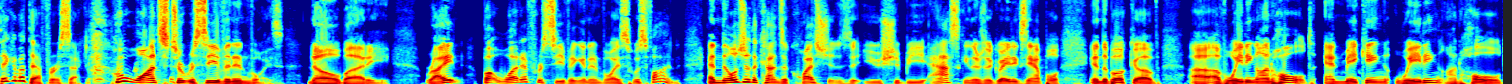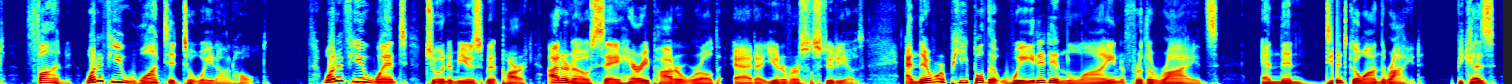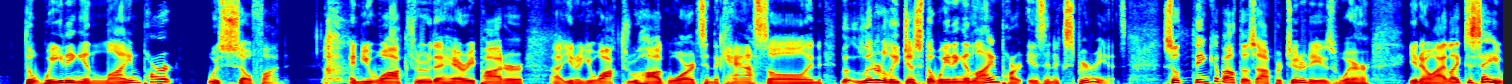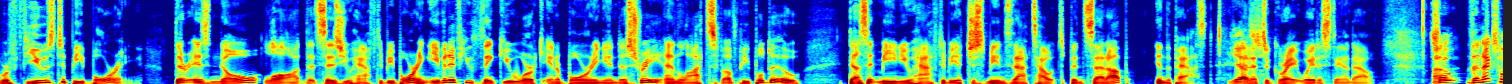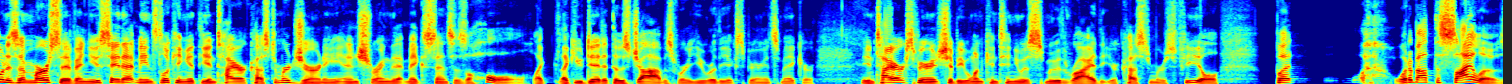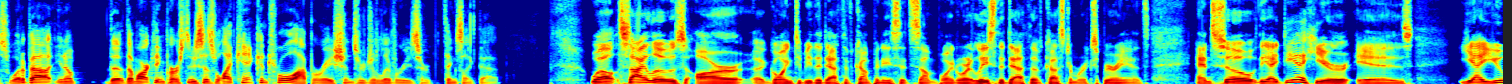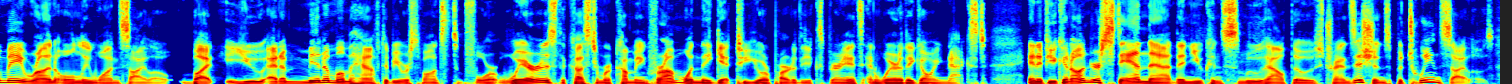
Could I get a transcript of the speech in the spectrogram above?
Think about that for a second. Who wants to receive an invoice? Nobody, right? But what if receiving an invoice was fun? And those are the kinds of questions that you should be asking. There's a great example in the book of uh, of waiting on hold and making waiting on hold fun. What if you wanted to wait on hold? What if you went to an amusement park, I don't know, say Harry Potter World at uh, Universal Studios, and there were people that waited in line for the rides and then didn't go on the ride because the waiting in line part was so fun. and you walk through the Harry Potter, uh, you know, you walk through Hogwarts and the castle, and li- literally just the waiting in line part is an experience. So think about those opportunities where, you know, I like to say, refuse to be boring. There is no law that says you have to be boring, even if you think you work in a boring industry, and lots of people do. Doesn't mean you have to be. It just means that's how it's been set up in the past. Yes. And it's a great way to stand out. Uh, so the next one is immersive, and you say that means looking at the entire customer journey and ensuring that it makes sense as a whole, like like you did at those jobs where you were the experience maker. The entire experience should be one continuous smooth ride that your customers feel. But what about the silos? What about you know the the marketing person who says, "Well, I can't control operations or deliveries or things like that." Well, silos are uh, going to be the death of companies at some point, or at least the death of customer experience. And so the idea here is yeah, you may run only one silo, but you at a minimum have to be responsible for where is the customer coming from when they get to your part of the experience and where are they going next. And if you can understand that, then you can smooth out those transitions between silos.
